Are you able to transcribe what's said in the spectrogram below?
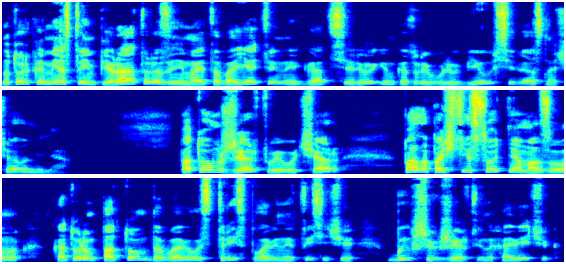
но только место императора занимает обаятельный гад Серегин, который влюбил в себя сначала меня. Потом жертва его чар пала почти сотня амазонок, которым потом добавилось три с половиной тысячи бывших жертвенных овечек,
